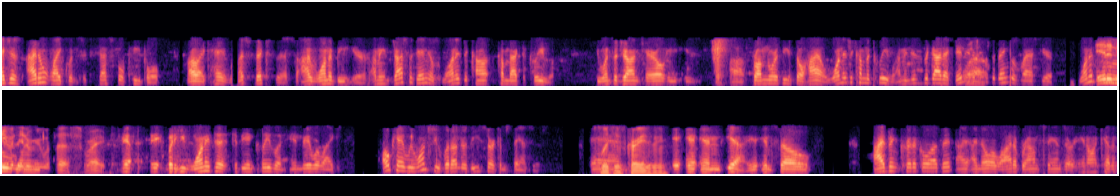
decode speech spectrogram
I just I don't like when successful people are like, "Hey, let's fix this. I want to be here." I mean, Josh McDaniels wanted to come come back to Cleveland. He went to John Carroll. He, he's uh, from Northeast Ohio. Wanted to come to Cleveland. I mean, this is the guy that didn't Wow. interview with the Bengals last year. Wanted to They didn't even interview with us, right? yeah, it, but he wanted to to be in Cleveland, and they were like, "Okay, we want you, but under these circumstances." And, Which is crazy. and, and yeah, and so I've been critical of it. I, I know a lot of Browns fans are in on Kevin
